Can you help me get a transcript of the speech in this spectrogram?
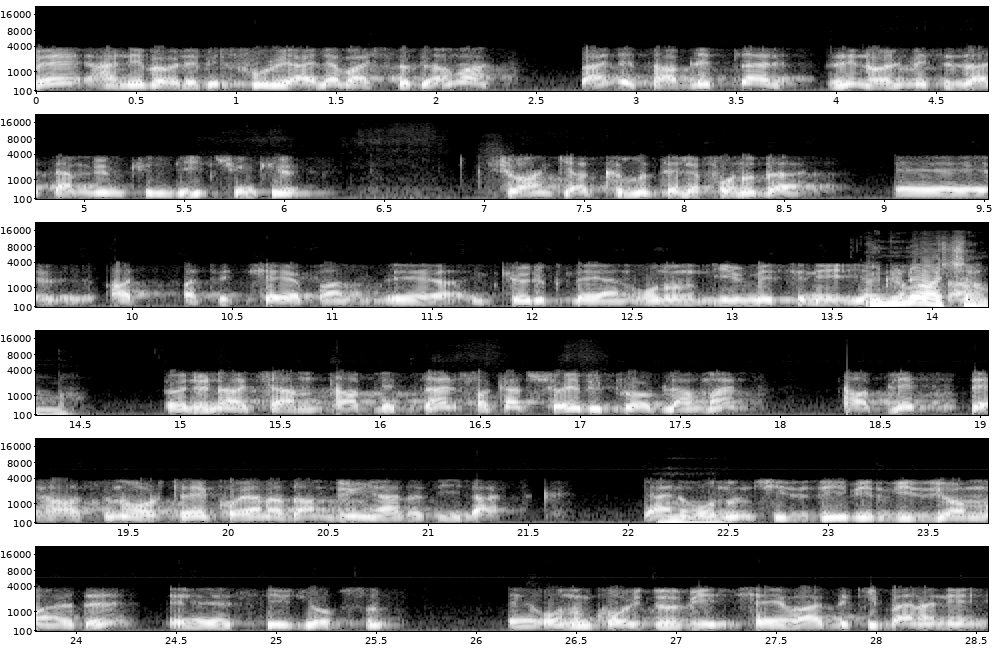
ve hani böyle bir furyayla başladı ama bence tabletlerin ölmesi zaten mümkün değil. Çünkü şu anki akıllı telefonu da e, at- at- şey yapan, e, körükleyen, onun ivmesini yakalatan, Önünü açan mı? önünü açan tabletler. Fakat şöyle bir problem var. Tablet dehasını ortaya koyan adam dünyada değil artık. Yani Hmm. onun çizdiği bir vizyon vardı e, Steve Jobs'un. E, onun koyduğu bir şey vardı ki ben hani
